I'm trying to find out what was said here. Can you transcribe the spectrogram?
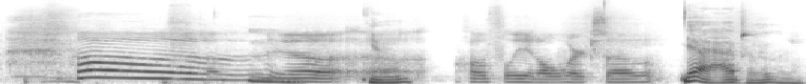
oh, Hmm. yeah. You know? Hopefully it all works out. yeah, absolutely,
